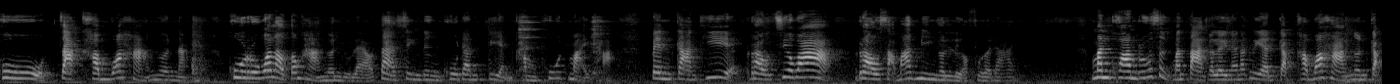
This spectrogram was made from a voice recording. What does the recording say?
ครูจากคำว่าหาเงินน่ะครูรู้ว่าเราต้องหาเงินอยู่แล้ว แต่สิ่งหนึ่งครูดันเปลี่ยนคำพูดใหม่ค่ะ เป็นการที่เราเชื่อว่าเราสามารถมีเงินเหลือเฟือได้ มันความรู้สึกมันต่างกันเลยนะนักเรียนกับคำว่าหาเงินกับ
